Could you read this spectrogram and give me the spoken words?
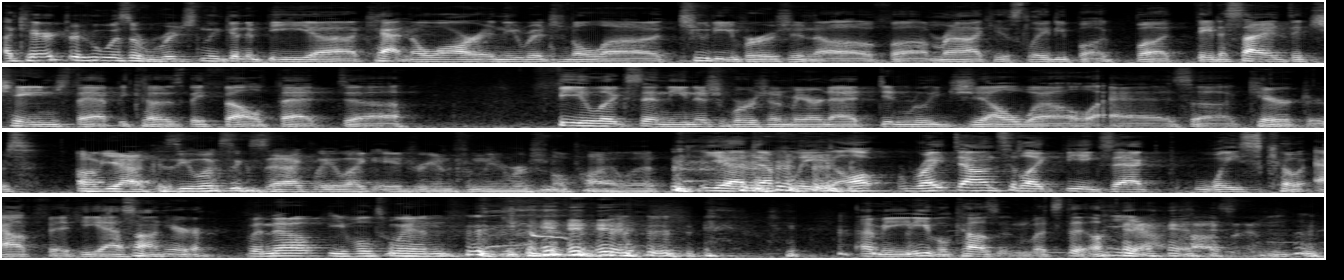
a character who was originally going to be uh, Cat Noir in the original uh, 2D version of uh, Miraculous Ladybug, but they decided to change that because they felt that uh, Felix and the initial version of Marinette didn't really gel well as uh, characters. Oh yeah, because he looks exactly like Adrien from the original pilot. Yeah, definitely, all, right down to like the exact waistcoat outfit he has on here. But no, evil twin. I mean, evil cousin, but still. yeah, cousin.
